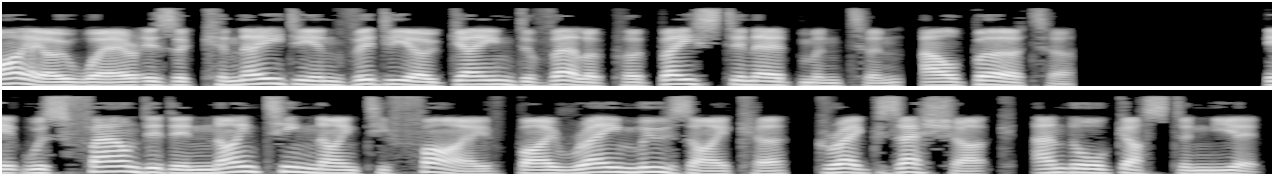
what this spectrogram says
BioWare is a Canadian video game developer based in Edmonton, Alberta. It was founded in 1995 by Ray Muzyka, Greg Zeschuk, and Augustine Yip.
